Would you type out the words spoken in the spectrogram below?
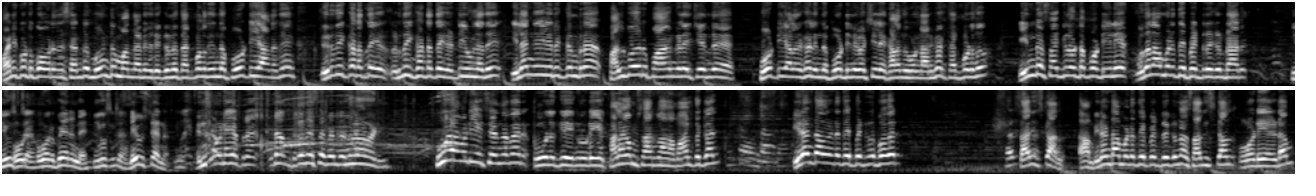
மணிக்கூட்டு கோபுரத்தை சென்று மீண்டும் வந்தடைந்திருக்கின்றது தற்பொழுது இந்த போட்டியானது இறுதிக்கட்டத்தை இறுதிக்கட்டத்தை எட்டியுள்ளது. இலங்கையில் இருக்கின்ற பல்வேறு பாகங்களைச் சேர்ந்த போட்டியாளர்கள் இந்த போட்டி நிகழ்ச்சியிலே கலந்து கொண்டார்கள். தற்பொழுது இந்த சக்கிலோட்ட போட்டியிலே முதலாம் இடத்தை பெற்றிருக்கின்றார். நியூஸ்டன். உங்க பேர் என்ன. நியூஸ்டன் என்னுடைய பிரதேசம். பூலாவடியை சேர்ந்தவர் உங்களுக்கு எங்களுடைய கழகம் சார்பாக வாழ்த்துக்கள். இரண்டாம் இடத்தை பெற்றிருப்பவர் சதீஷ்காந்த் ஆம் இரண்டாம் இடத்தை பெற்றிருக்கின்ற சதீஷ்காந்த் உங்களுடைய இடம்?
